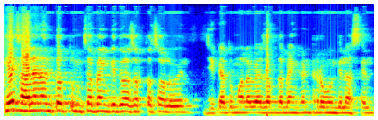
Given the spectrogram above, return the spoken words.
हे झाल्यानंतर तुमच्या बँकेत व्याज हप्ता चालू होईल? जे काय तुम्हाला व्याज हप्ता बँकेने ठरवून दिला असेल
